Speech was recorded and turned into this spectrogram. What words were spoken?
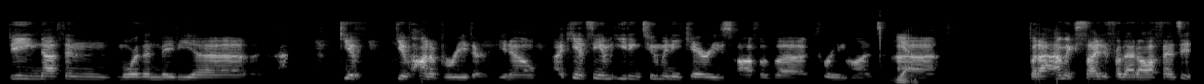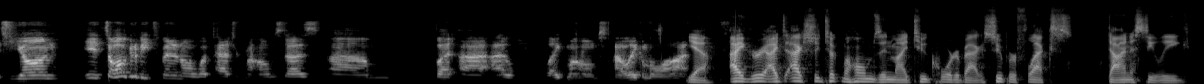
being nothing more than maybe uh, give give Hunt a breather. You know, I can't see him eating too many carries off of uh, Kareem Hunt. Yeah. but I, I'm excited for that offense. It's young it's all going to be dependent on what Patrick Mahomes does. Um, but I, I like Mahomes. I like him a lot. Yeah, I agree. I actually took Mahomes in my two quarterback super flex dynasty league,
